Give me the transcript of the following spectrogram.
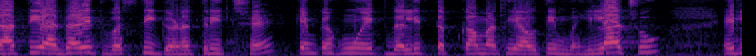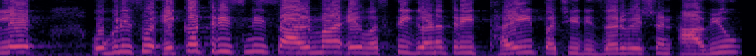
જાતિ આધારિત વસ્તી ગણતરી જ છે. કેમ કે હું એક દલિત તબકામાંથી આવતી મહિલા છું. એટલે ઓગણીસો એકત્રીસની સાલમાં એ વસ્તી ગણતરી થઈ પછી રિઝર્વેશન આવ્યું.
